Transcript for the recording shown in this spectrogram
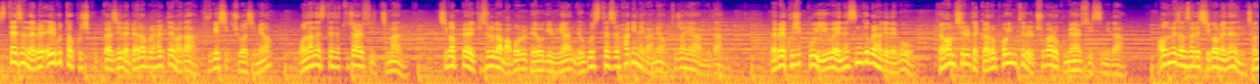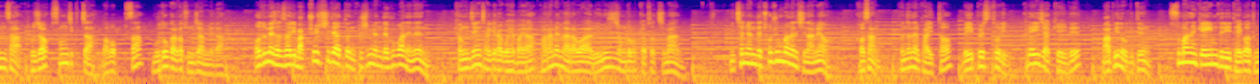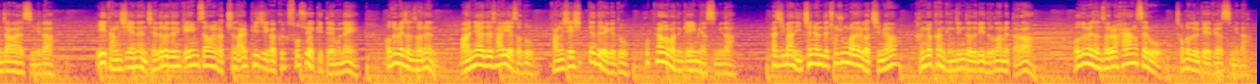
스탯은 레벨 1부터 99까지 레벨업을 할 때마다 두 개씩 주어지며 원하는 스탯에 투자할 수 있지만 직업별 기술과 마법을 배우기 위한 요구 스탯을 확인해가며 투자해야 합니다. 레벨 99 이후에는 승급을 하게 되고 경험치를 대가로 포인트를 추가로 구매할 수 있습니다. 어둠의 전설의 직업에는 전사, 도적, 성직자, 마법사, 무도가가 존재합니다. 어둠의 전설이 막 출시되었던 90년대 후반에는 경쟁작이라고 해봐야 바람의 나라와 리니지 정도밖에 없었지만 2000년대 초중반을 지나며 거상, 던전 앤 파이터, 메이플 스토리, 크레이지 아케이드, 마비노기 등 수많은 게임들이 대거 등장하였습니다. 이 당시에는 제대로 된 게임성을 갖춘 RPG가 극소수였기 때문에 어둠의 전설은 마니아들 사이에서도 당시의 10대들에게도 호평을 받은 게임이었습니다. 하지만 2000년대 초중반을 거치며 강력한 경쟁자들이 늘어남에 따라 어둠의 전설을 하향세로 접어들게 되었습니다.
